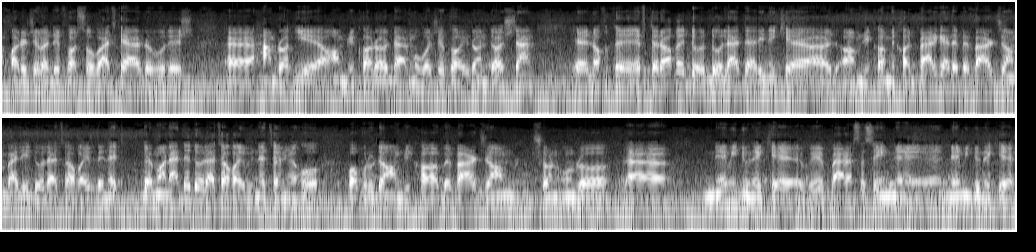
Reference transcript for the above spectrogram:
خارجه و دفاع صحبت کرده بودش. همراهی آمریکا را در مواجهه با ایران داشتن. نقطه افتراق دو دولت در اینه که آمریکا می‌خواد برگرده به برجام ولی دولت آقای بنت به مانند دولت آقای نتانیاهو با ورود آمریکا به برجام چون اون رو نمی‌دونه که بر اساس این نمی‌دونه که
